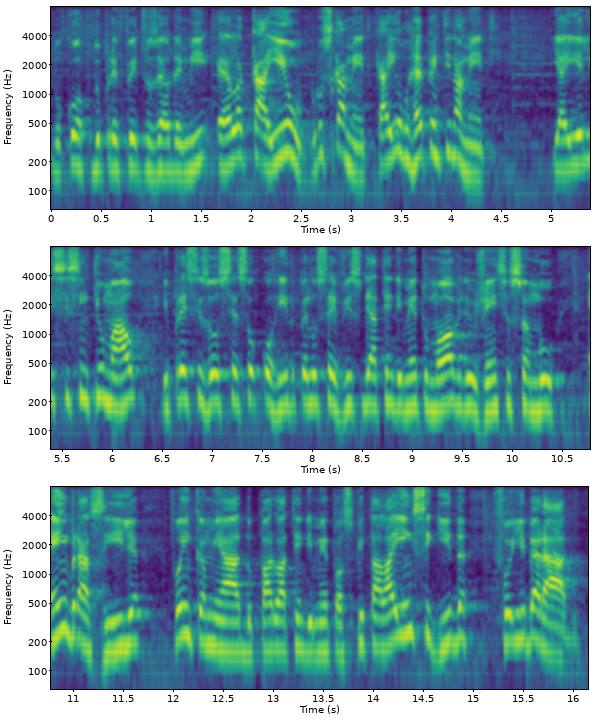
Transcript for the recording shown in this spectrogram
no corpo do prefeito José Aldemir, ela caiu bruscamente, caiu repentinamente. E aí ele se sentiu mal e precisou ser socorrido pelo Serviço de Atendimento Móvel de Urgência, o SAMU, em Brasília. Foi encaminhado para o atendimento hospitalar e em seguida foi liberado.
